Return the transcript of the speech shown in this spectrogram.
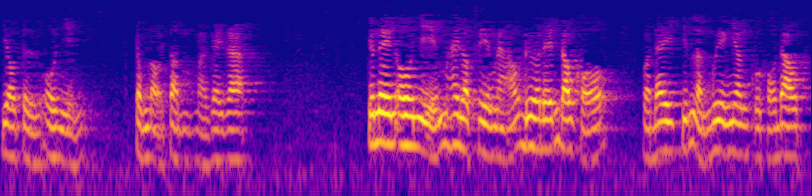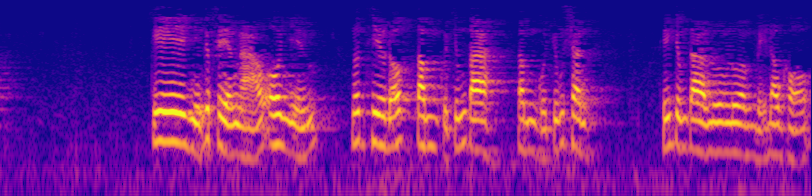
do từ ô nhiễm trong nội tâm mà gây ra. Cho nên ô nhiễm hay là phiền não đưa đến đau khổ, và đây chính là nguyên nhân của khổ đau. Khi những cái phiền não, ô nhiễm, nó thiêu đốt tâm của chúng ta, tâm của chúng sanh, khiến chúng ta luôn luôn bị đau khổ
